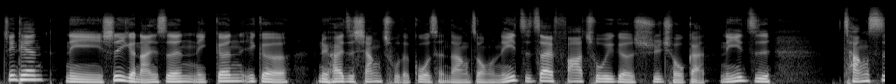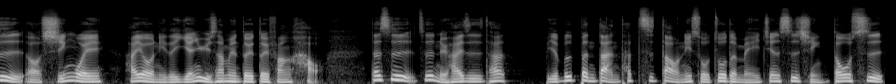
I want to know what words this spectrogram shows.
今天你是一个男生，你跟一个女孩子相处的过程当中，你一直在发出一个需求感，你一直尝试哦行为。还有你的言语上面对对方好，但是这女孩子她也不是笨蛋，她知道你所做的每一件事情都是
